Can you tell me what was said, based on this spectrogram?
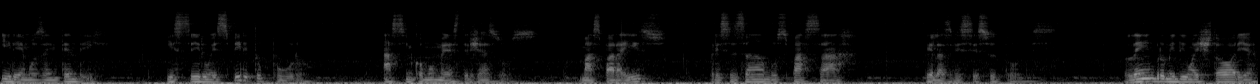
iremos entender e ser um espírito puro, assim como o mestre Jesus. Mas para isso, precisamos passar pelas vicissitudes. Lembro-me de uma história,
